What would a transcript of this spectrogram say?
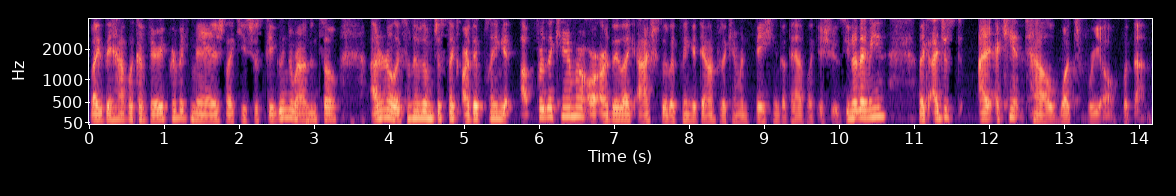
Like they have like a very perfect marriage. Like he's just giggling around. And so i don't know like sometimes i'm just like are they playing it up for the camera or are they like actually like playing it down for the camera and faking that they have like issues you know what i mean like i just i i can't tell what's real with them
